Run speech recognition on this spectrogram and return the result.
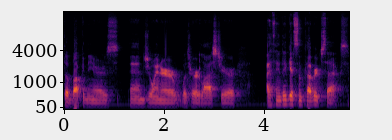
the Buccaneers, and Joyner was hurt last year. I think they get some coverage sacks.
